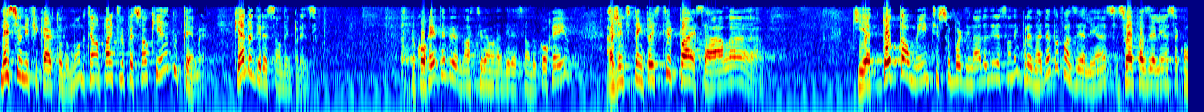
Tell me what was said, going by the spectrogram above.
Nesse unificar todo mundo, tem uma parte do pessoal que é do Temer, que é da direção da empresa. O Correio nós tivemos na direção do Correio, a gente tentou extirpar essa ala que é totalmente subordinada à direção da empresa. Não adianta fazer aliança, você vai fazer aliança com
